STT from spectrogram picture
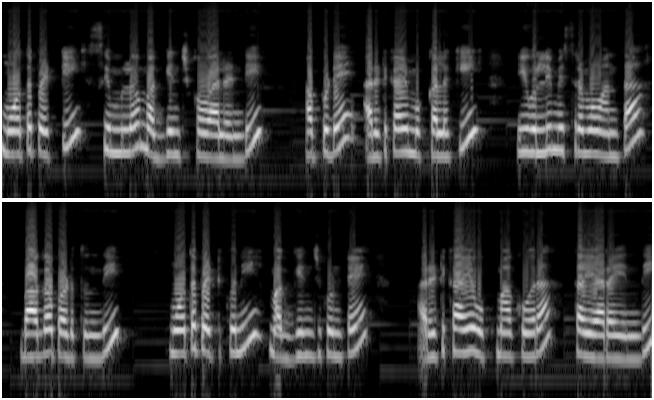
మూత పెట్టి సిమ్లో మగ్గించుకోవాలండి. అప్పుడే అరటికాయ ముక్కలకి ఈ ఉల్లి మిశ్రమం అంతా బాగా పడుతుంది. మూత పెట్టుకుని మగ్గించుకుంటే అరటికాయ ఉప్మా కూర తయారైంది.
